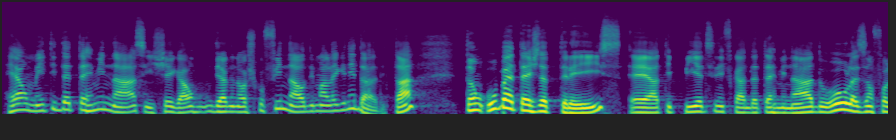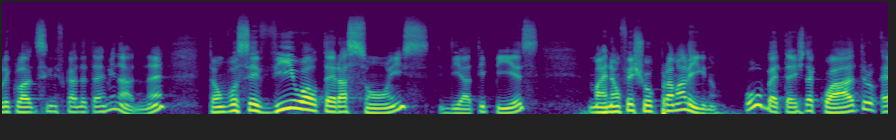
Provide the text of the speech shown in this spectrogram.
realmente determinar, assim, chegar a um diagnóstico final de malignidade, tá? Então, o Bethesda 3 é atipia de significado determinado ou lesão folicular de significado determinado, né? Então, você viu alterações de atipias, mas não fechou para maligno. O Bethesda 4 é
